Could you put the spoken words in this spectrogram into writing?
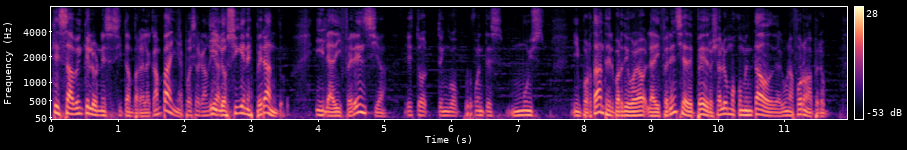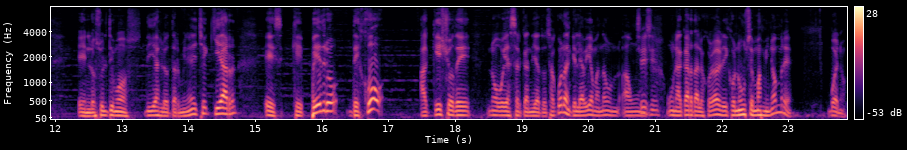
que saben que lo necesitan para la campaña. puede ser y lo siguen esperando. Y la diferencia, esto tengo fuentes muy importantes del Partido Colorado, la diferencia de Pedro, ya lo hemos comentado de alguna forma, pero en los últimos días lo terminé de chequear, es que Pedro dejó aquello de no voy a ser candidato. ¿Se acuerdan que le había mandado un- a un- Sí, sí. una carta a los colorados y le dijo no usen más mi nombre? Bueno,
